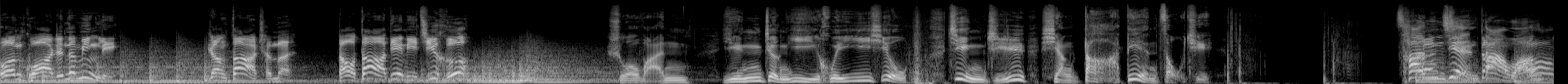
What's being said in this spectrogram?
传寡人的命令，让大臣们到大殿里集合。说完。嬴政一挥衣袖，径直向大殿走去。参见大王！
